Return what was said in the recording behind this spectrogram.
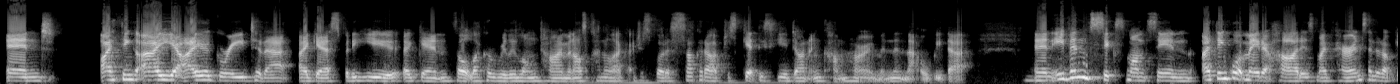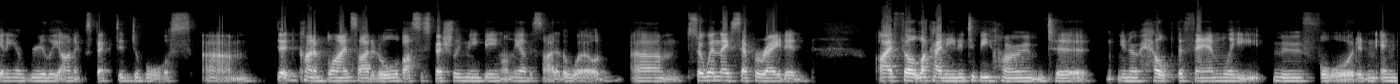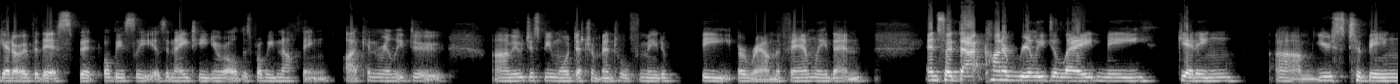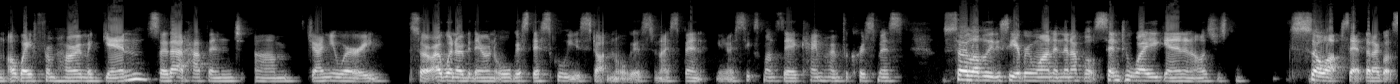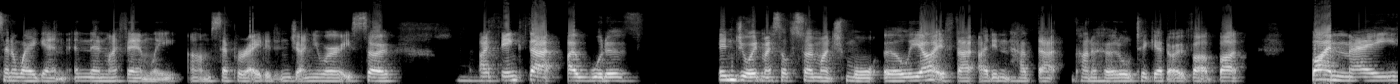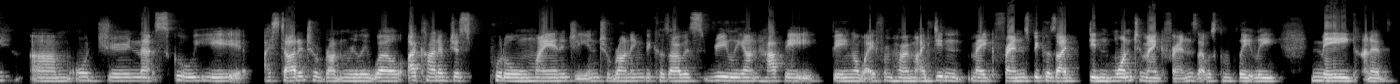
And I think I yeah I agreed to that I guess, but a year again felt like a really long time, and I was kind of like I just got to suck it up, just get this year done and come home, and then that will be that. Mm-hmm. And even six months in, I think what made it hard is my parents ended up getting a really unexpected divorce um, that kind of blindsided all of us, especially me being on the other side of the world. Um, so when they separated, I felt like I needed to be home to, you know, help the family move forward and, and get over this. But obviously, as an 18 year old, there's probably nothing I can really do. Um, it would just be more detrimental for me to be around the family then. And so that kind of really delayed me getting um, used to being away from home again. So that happened um, January so I went over there in August. Their school year start in August, and I spent you know six months there. Came home for Christmas. So lovely to see everyone, and then I got sent away again, and I was just so upset that I got sent away again. And then my family um, separated in January. So mm. I think that I would have enjoyed myself so much more earlier if that I didn't have that kind of hurdle to get over. But by May um, or June that school year, I started to run really well. I kind of just put all my energy into running because I was really unhappy being away from home. I didn't make friends because I didn't want to make friends. That was completely me kind of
